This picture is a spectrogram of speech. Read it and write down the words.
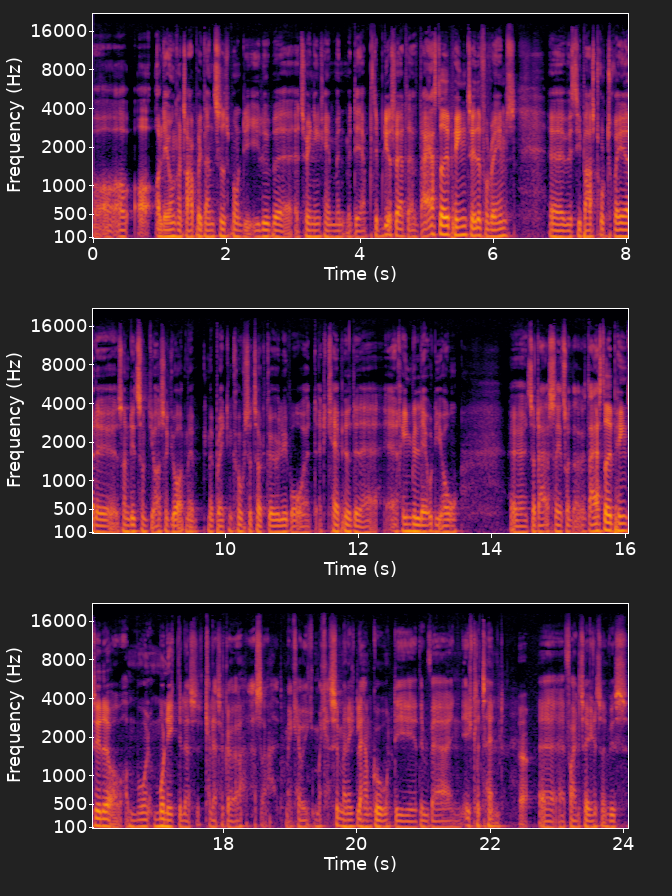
at, at, at, at lave en kontrakt på et eller andet tidspunkt i, i løbet af, af training camp, men, men det, er, det bliver svært. Altså, der er stadig penge til det for Rams, øh, hvis de bare strukturerer det sådan lidt, som de også har gjort med, med Brandon Cooks og Todd Gurley, hvor at, at cap er, er rimelig lavt i år. Øh, så, der, så jeg tror, der, der er stadig penge til det, og, og må, må ikke det lade, kan lade sig gøre. Altså, man kan, jo ikke, man kan simpelthen ikke lade ham gå. Det, det vil være en eklatant Ja. af fejltagelse, hvis...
